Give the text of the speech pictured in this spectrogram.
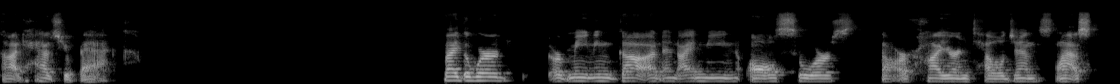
God has your back. By the word or meaning God, and I mean all source, our higher intelligence. Last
